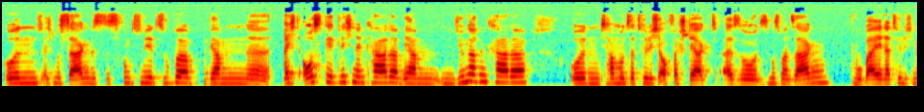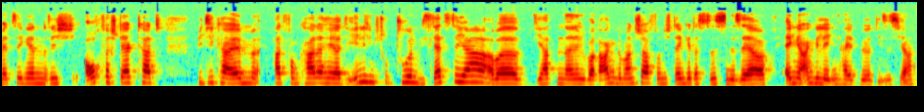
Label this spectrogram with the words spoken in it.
Und ich muss sagen, dass das funktioniert super. Wir haben einen äh, recht ausgeglichenen Kader, wir haben einen jüngeren Kader und haben uns natürlich auch verstärkt. Also das muss man sagen. Wobei natürlich Metzingen sich auch verstärkt hat. Bietigheim hat vom Kader her die ähnlichen Strukturen wie das letzte Jahr, aber die hatten eine überragende Mannschaft und ich denke, dass das eine sehr enge Angelegenheit wird dieses Jahr.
